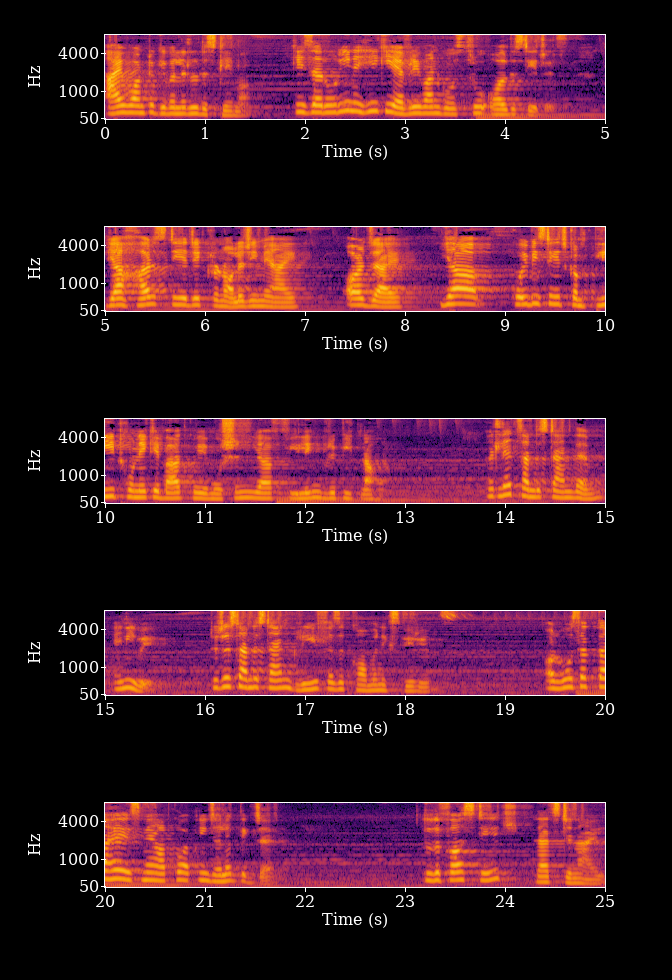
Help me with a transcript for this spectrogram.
I want to give a little disclaimer कि ज़रूरी नहीं कि everyone goes through all the stages या हर स्टेज एक क्रोनोलॉजी में आए और जाए, या कोई भी स्टेज कंप्लीट होने के बाद कोई इमोशन या फीलिंग रिपीट ना हो। But let's understand them anyway to just understand grief as a common experience और हो सकता है इसमें आपको अपनी झलक दिख जाए। To the first stage that's denial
